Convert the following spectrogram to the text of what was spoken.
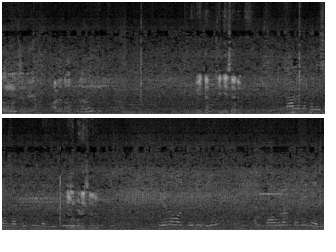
ఫోన్ వచ్చింది అయితే ఏం చేశారు ఎవరు పడేశారు? వేరే వాళ్ళు తెలియదు కావాలని పడేశారు.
